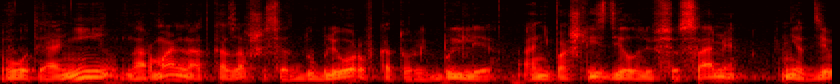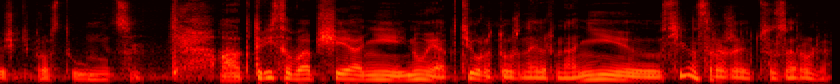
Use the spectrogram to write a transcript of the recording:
Вот, и они, нормально отказавшись от дублеров, которые были, они пошли, сделали все сами. Нет, девочки просто умницы. А актрисы вообще, они, ну и актеры тоже, наверное, они сильно сражаются за роли?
